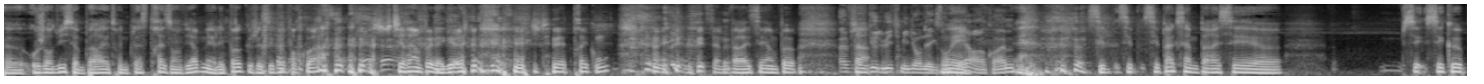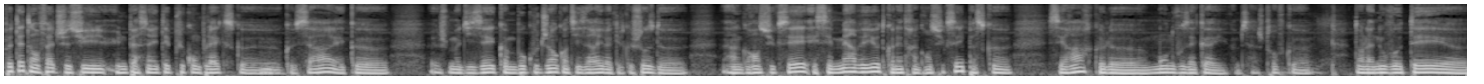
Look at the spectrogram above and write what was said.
Euh, Aujourd'hui, ça me paraît être une place très enviable, mais à l'époque, je sais pas pourquoi, je tirais un peu la gueule. je devais être très con. Mais ça me paraissait un peu. 1,8 million d'exemplaires, hein, quand même. c'est c'est- c'est pas que ça me paraissait. C'est que peut-être en fait je suis une personnalité plus complexe que, que ça et que je me disais comme beaucoup de gens quand ils arrivent à quelque chose de un grand succès et c'est merveilleux de connaître un grand succès parce que c'est rare que le monde vous accueille comme ça. Je trouve que dans la nouveauté euh,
